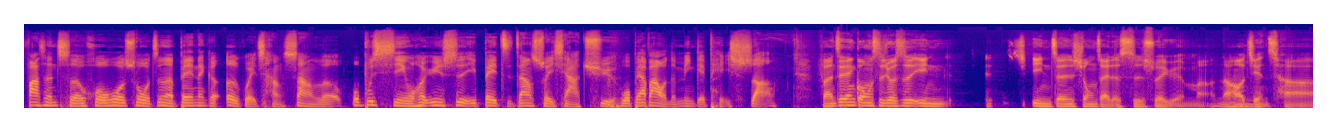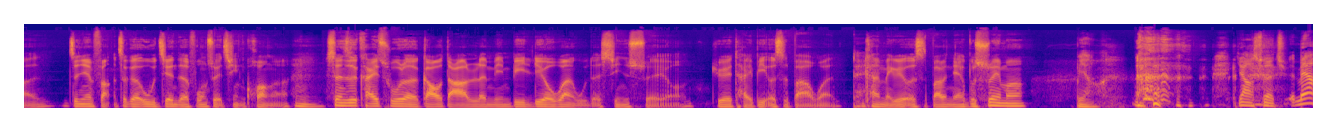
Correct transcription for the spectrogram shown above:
发生车祸，或者说我真的被那个恶鬼缠上了，我不行，我会运势一辈子这样睡下去，嗯、我不要把我的命给赔上。反正这间公司就是应应征凶宅的试睡员嘛，然后检查这间房、嗯、这个物件的风水情况啊，嗯，甚至开出了高达人民币六万五的薪水哦，约台币二十八万。对看每个月二十八万，你还不睡吗？不要，要睡去没有？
